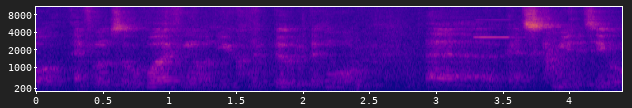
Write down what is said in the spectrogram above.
what everyone's sort of working on. You kind of build a bit more, uh, I guess, community or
